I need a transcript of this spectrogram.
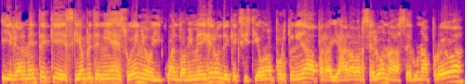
y realmente que siempre tenía ese sueño. Y cuando a mí me dijeron de que existía una oportunidad para viajar a Barcelona a hacer una prueba,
